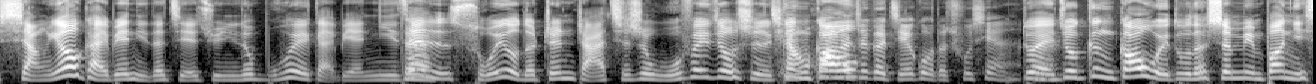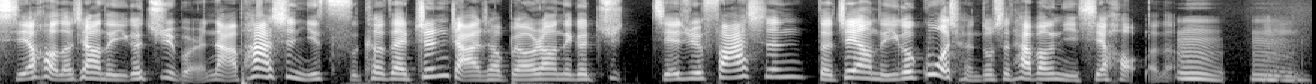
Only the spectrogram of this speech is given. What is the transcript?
想要改变你的结局，你都不会改变。你在所有的挣扎，其实无非就是强更高化了这个结果的出现。对，嗯就更高维度的生命帮你写好的这样的一个剧本，哪怕是你此刻在挣扎着不要让那个剧结局发生的这样的一个过程，都是他帮你写好了的。嗯嗯，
